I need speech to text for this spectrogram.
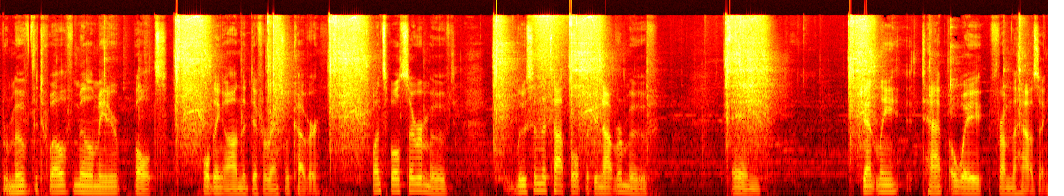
Remove the 12 millimeter bolts holding on the differential cover. Once bolts are removed, loosen the top bolt but do not remove and gently tap away from the housing.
